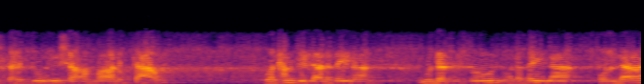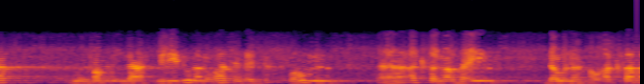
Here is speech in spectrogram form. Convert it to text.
مستعدون إن شاء الله للتعاون. والحمد لله لدينا مدرسون ولدينا طلاب من فضل الله يريدون لغات عدة وهم من آه، أكثر من 40 دولة أو أكثر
